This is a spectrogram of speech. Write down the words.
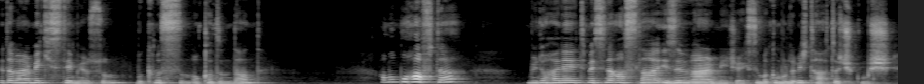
Ya da vermek istemiyorsun. Bıkmışsın o kadından. Ama bu hafta müdahale etmesine asla izin vermeyeceksin. Bakın burada bir tahta çıkmış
